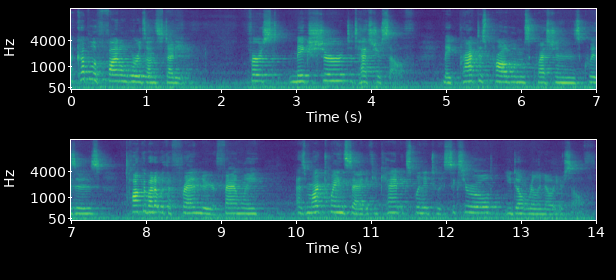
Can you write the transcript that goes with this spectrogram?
A couple of final words on studying. First, make sure to test yourself. Make practice problems, questions, quizzes. Talk about it with a friend or your family. As Mark Twain said, if you can't explain it to a six year old, you don't really know it yourself.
